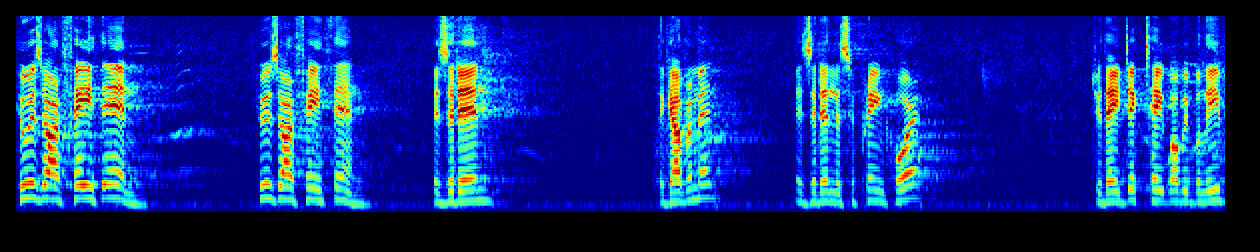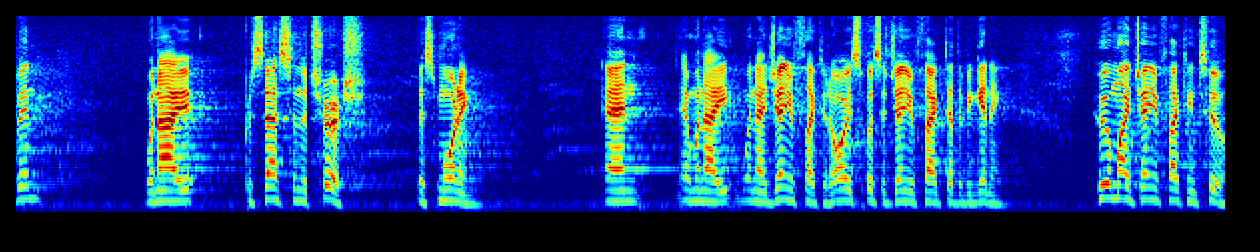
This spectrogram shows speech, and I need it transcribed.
Who is our faith in? Who is our faith in? Is it in the government? Is it in the Supreme Court? Do they dictate what we believe in? When I processed in the church this morning, and, and when, I, when I genuflected, oh, always supposed to genuflect at the beginning, who am I genuflecting to?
